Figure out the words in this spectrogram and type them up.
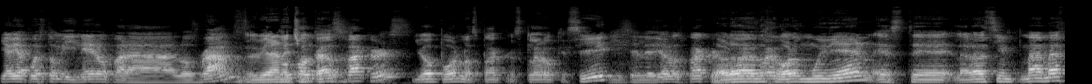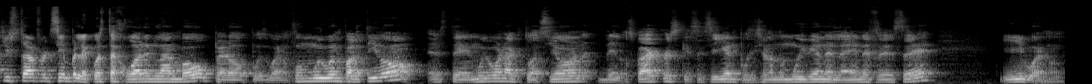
Ya había puesto mi dinero para los Rams. Me hubieran hecho caso. los Packers. Yo por los Packers, claro que sí. Y se le dio a los Packers. La verdad jugaron muy bien. Este, la verdad siempre, Ma- Matthew Stafford siempre le cuesta jugar en Lambeau, pero pues bueno, fue un muy buen partido. Este, muy buena actuación de los Packers que se siguen posicionando muy bien en la NFC. Y bueno,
